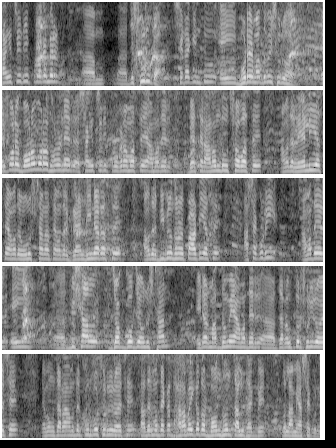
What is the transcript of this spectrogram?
সাংস্কৃতিক প্রোগ্রামের যে শুরুটা, সেটা কিন্তু এই ভোটের মাধ্যমেই শুরু হয়। এরপরে বড় বড় ধরনের সাংস্কৃতিক প্রোগ্রাম আছে, আমাদের ব্যাচের আনন্দ উৎসব আছে, আমাদের র্যালি আছে, আমাদের অনুষ্ঠান আছে, আমাদের গ্র্যান্ড ডিনার আছে, আমাদের বিভিন্ন ধরনের পার্টি আছে। আশা করি আমাদের এই বিশাল যজ্ঞ যে অনুষ্ঠান, এটার মাধ্যমে আমাদের যারা উত্তরসূরি রয়েছে এবং যারা আমাদের পূর্বসূরি রয়েছে, তাদের মধ্যে একটা ধারাবাহিকতার বন্ধন চালু থাকবে বলে আমি আশা করি।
